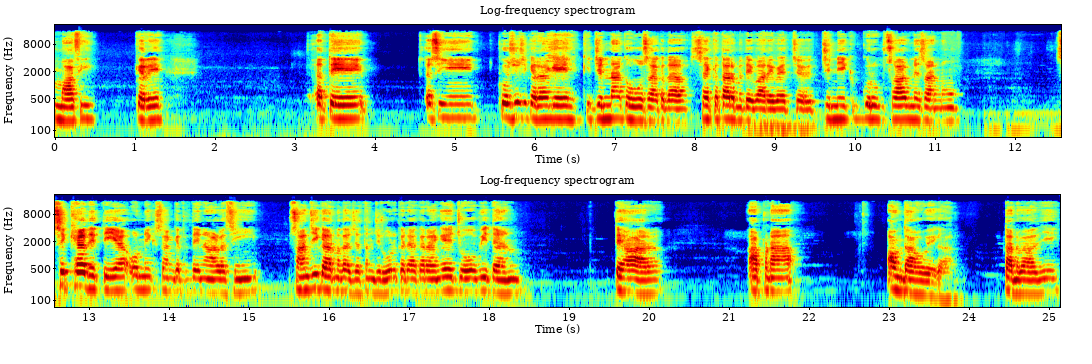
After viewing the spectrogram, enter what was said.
ਮਾਫੀ ਕਰੇ ਅਤੇ ਅਸੀਂ ਕੋਸ਼ਿਸ਼ ਕਰਾਂਗੇ ਕਿ ਜਿੰਨਾ ਕੁ ਹੋ ਸਕਦਾ ਸਿੱਖ ਧਰਮ ਦੇ ਬਾਰੇ ਵਿੱਚ, ਜਿੰਨੀ ਕੁ ਗੁਰੂ ਸਾਹਿਬ ਨੇ ਸਾਨੂੰ ਸਿੱਖਿਆ ਦਿੱਤੀ ਹੈ ਉਨੀ ਕੁ ਸੰਗਤ ਦੇ ਨਾਲ ਅਸੀਂ ਸਾਂਝੀ ਕਰਨ ਦਾ ਯਤਨ ਜ਼ਰੂਰ ਕਰਿਆ ਕਰਾਂਗੇ। ਜੋ ਵੀ ਦਿਨ ਤਿਉਹਾਰ ਆਪਣਾ ਆਉਂਦਾ ਹੋਵੇਗਾ। ਧੰਨਵਾਦ ਜੀ।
